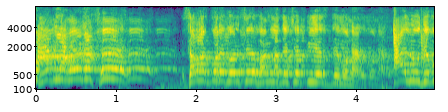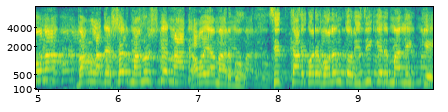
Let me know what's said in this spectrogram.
পাগলা হয়ে গেছে। যাওয়ার পরে বলছিল, বাংলাদেশে পিএস দেব না। আলু দেব না, বাংলাদেশের মানুষকে না খাওয়াইয়া মারবো। চিৎকার করে বলেন তো, রিজিকের মালিককে।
